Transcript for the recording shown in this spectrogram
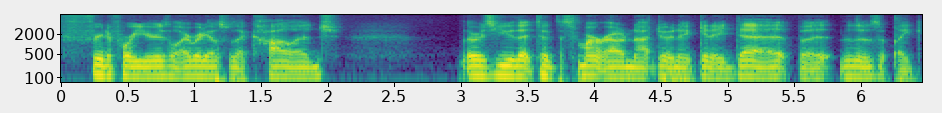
three to four years while everybody else was at college. There was you that took the smart route and not doing it, get a debt, but then there's like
